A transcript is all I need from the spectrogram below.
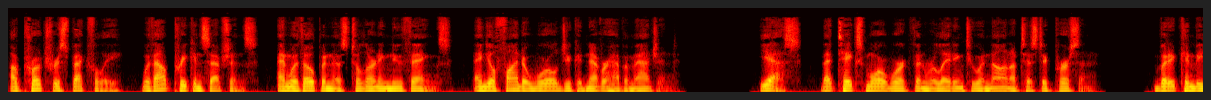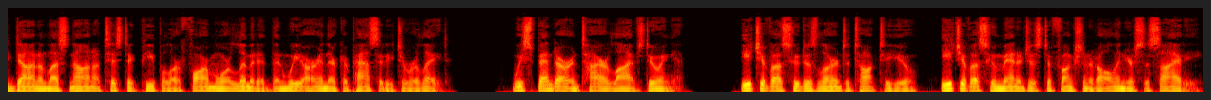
Approach respectfully, without preconceptions, and with openness to learning new things, and you'll find a world you could never have imagined. Yes, that takes more work than relating to a non autistic person. But it can be done unless non autistic people are far more limited than we are in their capacity to relate. We spend our entire lives doing it. Each of us who does learn to talk to you, each of us who manages to function at all in your society,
